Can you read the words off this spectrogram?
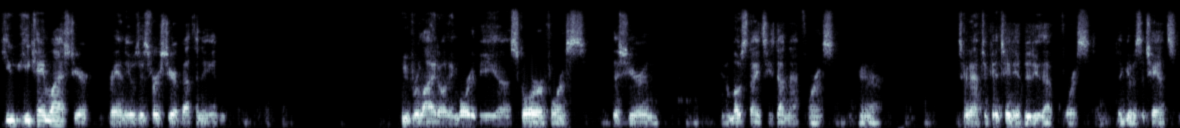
He he came last year. Randy it was his first year at Bethany, and we've relied on him more to be a scorer for us this year. And you know, most nights he's done that for us. We're gonna he's gonna have to continue to do that for us to give us a chance.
